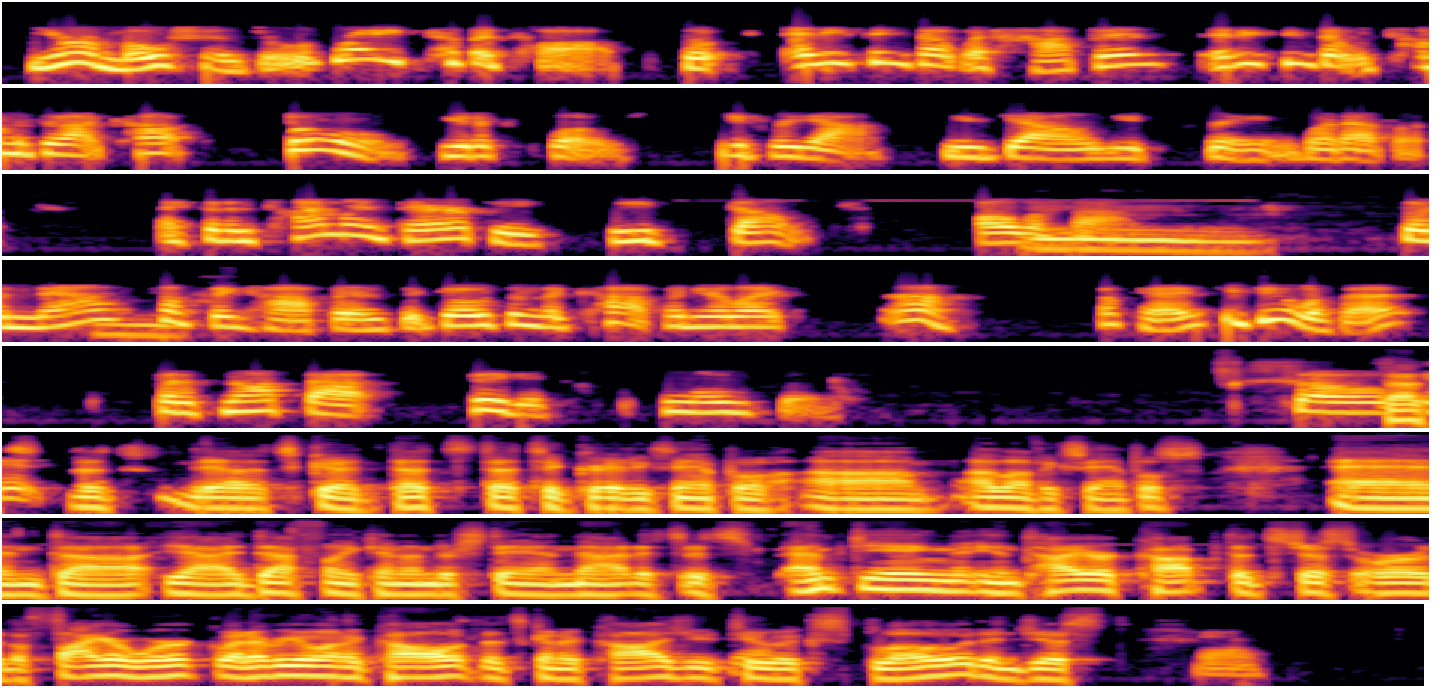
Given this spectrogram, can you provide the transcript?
your emotions are right to the top. So anything that would happen, anything that would come into that cup, boom, you'd explode. You'd react, you'd yell, you'd scream, whatever. I said, in timeline therapy, we dumped all of that. Mm. So now mm. something happens, it goes in the cup, and you're like, ah, okay, you deal with it. But it's not that big explosive. So that's it, that's yeah, that's good. That's that's a great example. Um, I love examples, and uh, yeah, I definitely can understand that. It's it's emptying the entire cup. That's just or the firework, whatever you want to call it, that's going to cause you to Yeah. explode and just Yeah.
